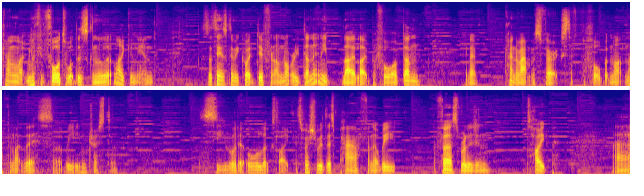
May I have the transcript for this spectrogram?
kind of like looking forward to what this is going to look like in the end. Because I think it's going to be quite different. I've not really done any like, like before. I've done, you know, kind of atmospheric stuff before, but not nothing like this. So it'll be interesting to see what it all looks like, especially with this path. And it'll be the first religion type uh,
